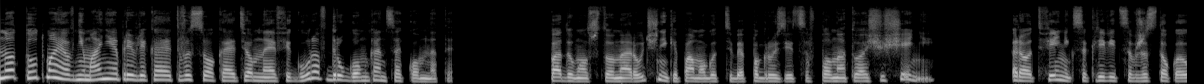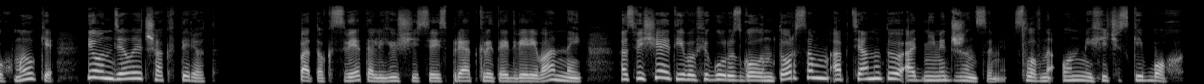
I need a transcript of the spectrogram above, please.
но тут мое внимание привлекает высокая темная фигура в другом конце комнаты. Подумал, что наручники помогут тебе погрузиться в полноту ощущений. Рот Феникса кривится в жестокой ухмылке, и он делает шаг вперед. Поток света, льющийся из приоткрытой двери ванной, освещает его фигуру с голым торсом, обтянутую одними джинсами, словно он мифический бог.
